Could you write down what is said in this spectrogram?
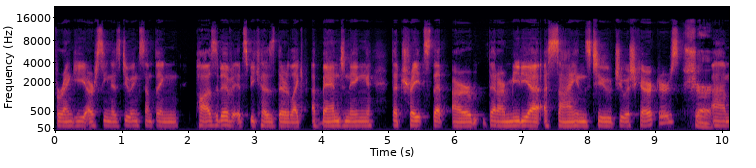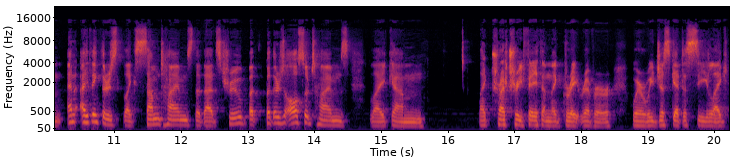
Ferengi are seen as doing something positive, it's because they're like abandoning the traits that are that our media assigns to Jewish characters. Sure. Um, and I think there's like sometimes that that's true, but but there's also times like um, like treachery faith and the great river where we just get to see like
